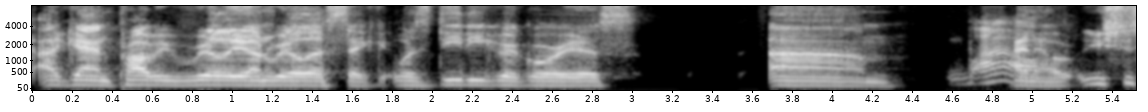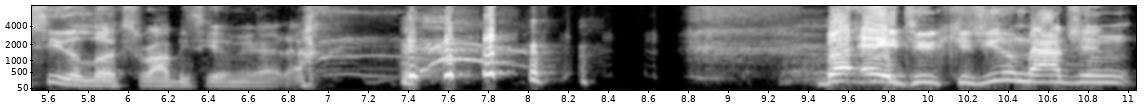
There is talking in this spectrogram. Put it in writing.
again, probably really unrealistic, was Didi Gregorius. Um, wow. I know you should see the looks Robbie's giving me right now. but hey, dude, could you imagine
